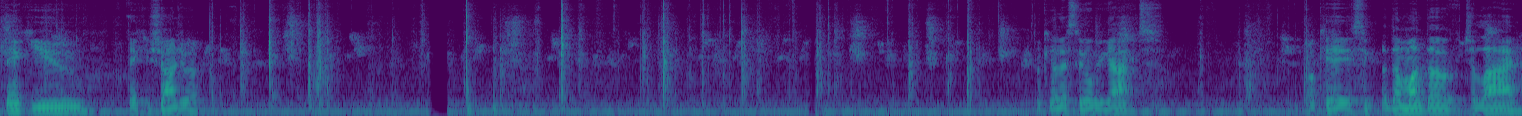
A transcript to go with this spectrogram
Thank you. Thank you, Chandra. Okay, let's see what we got. Okay, the month of July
